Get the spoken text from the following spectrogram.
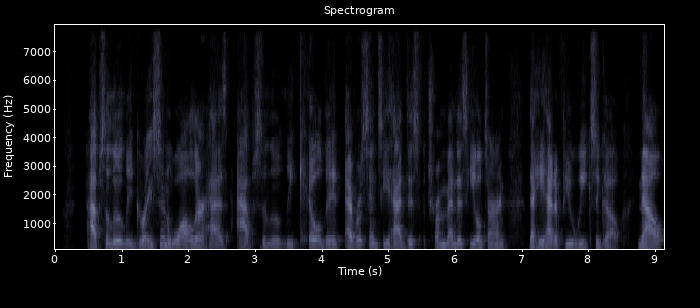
Absolutely. Grayson Waller has absolutely killed it ever since he had this tremendous heel turn that he had a few weeks ago. Now,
